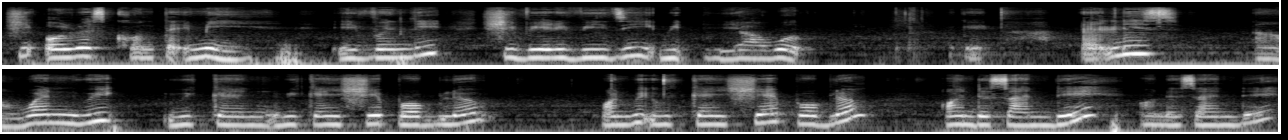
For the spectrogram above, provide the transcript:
she always contact me. Evenly, she very busy with her work. Okay, at least uh, one week we can we can share problem one week we can share problem on the sunday on the sunday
